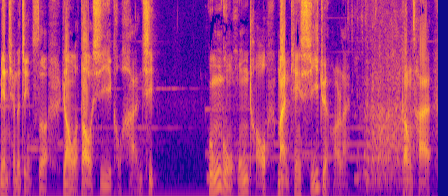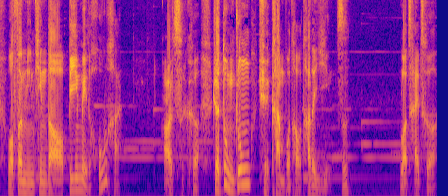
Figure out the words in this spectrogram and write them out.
面前的景色让我倒吸一口寒气。滚滚红潮漫天席卷而来。刚才我分明听到逼妹的呼喊，而此刻这洞中却看不到她的影子。我猜测，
